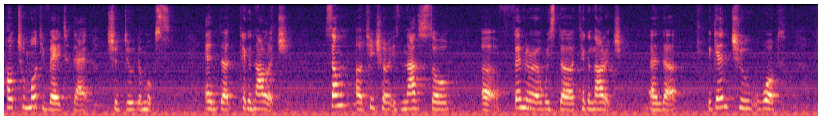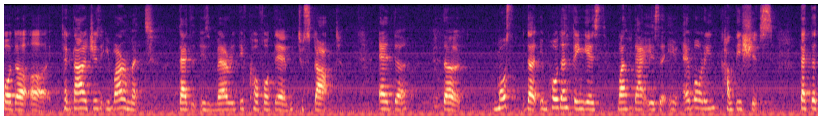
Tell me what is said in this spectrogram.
how to motivate that to do the MOOCs, and the technology. Some uh, teacher is not so uh, familiar with the technology and uh, began to work for the uh, technology environment that is very difficult for them to start. And uh, the most the important thing is one of that is enabling conditions that the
